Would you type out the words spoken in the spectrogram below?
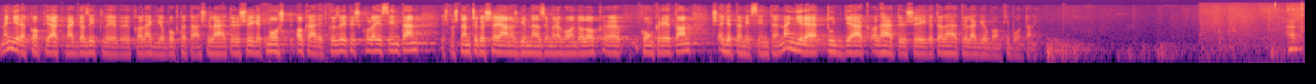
mennyire kapják meg az itt lévők a legjobb oktatási lehetőséget, most akár egy középiskolai szinten, és most nem csak a Sejános gimnáziumra gondolok konkrétan, és egyetemi szinten, mennyire tudják a lehetőséget a lehető legjobban kibontani? Hát,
